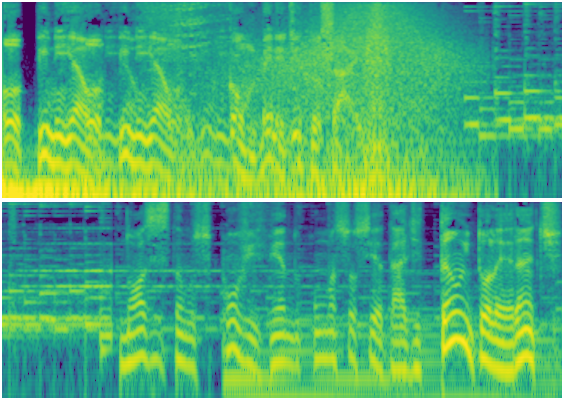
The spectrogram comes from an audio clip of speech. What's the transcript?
Opinião, opinião, com Benedito Sainz. Nós estamos convivendo com uma sociedade tão intolerante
